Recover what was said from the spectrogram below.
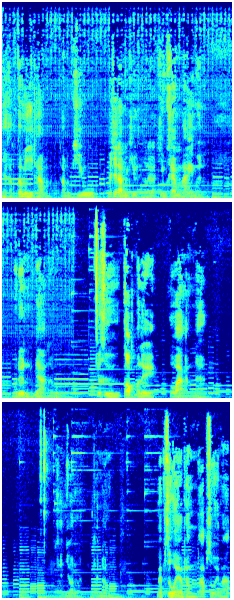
เนี่ยครับ ก็มีทำทำคิว ไม่ใช่ทำคิวอะไรคิวแคมให้เหมือนโมเดิร์นทุกอย่างนะผม ก็คือก๊อปมาเลยเพราะว่างั้นนะครับ แคนยอนแบบสวยครับทำภาพสวยมาก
